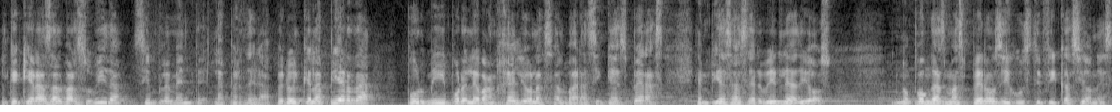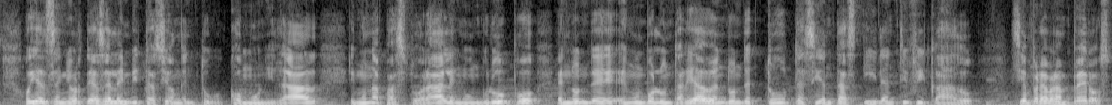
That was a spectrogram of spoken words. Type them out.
el que quiera salvar su vida, simplemente la perderá, pero el que la pierda, por mí y por el Evangelio la salvará. Así que esperas, empieza a servirle a Dios no pongas más peros y justificaciones. Hoy el Señor te hace la invitación en tu comunidad, en una pastoral, en un grupo, en donde en un voluntariado, en donde tú te sientas identificado. Siempre habrán peros.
